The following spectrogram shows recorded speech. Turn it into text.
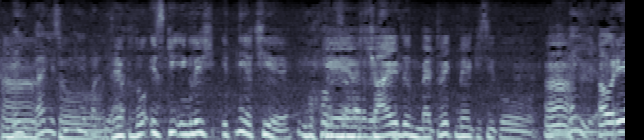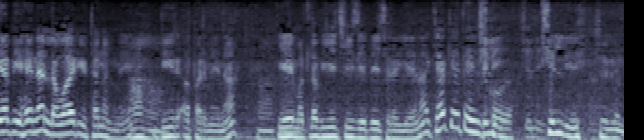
हाँ, ये तो है देख लो इसकी इंग्लिश इतनी अच्छी है कि शायद मैट्रिक में किसी को हाँ, और ये अभी है ना लवारी टनल में हाँ, हाँ। दीर अपर में ना। हाँ, ये मतलब ये चीज़ें बेच रही है ना। क्या कहते हैं इसको? चिल्ली। चिल्ली। चिली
